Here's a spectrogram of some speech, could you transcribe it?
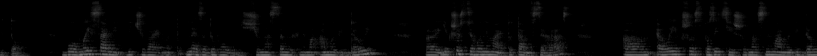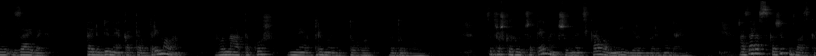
від того. Бо ми самі відчуваємо незадоволення, що нас самих нема, а ми віддали. Якщо з цього немає, то там все гаразд. Але якщо з позиції, що в нас нема, ми віддали зайве, та людина, яка те отримала, вона також не отримує від того задоволення. Це трошки глибша тема, якщо вона цікава, ми її розберемо далі. А зараз скажи, будь ласка,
